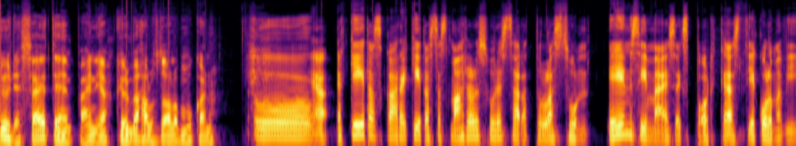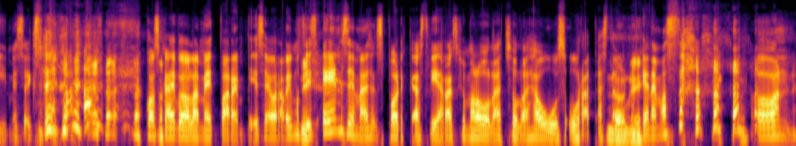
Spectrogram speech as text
yhdessä eteenpäin ja kyllä me halutaan olla mukana. Uu, Ja, ja kiitos Kari, kiitos tästä mahdollisuudesta saada tulla sun ensimmäiseksi podcast ja kuulemma viimeiseksi, koska ei voi olla meitä parempia seuraavia. Mutta Niin. siis ensimmäiseksi podcast-vieraaksi, kun mä luulen, että sulla on ihan uusi ura tästä No niin. on.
